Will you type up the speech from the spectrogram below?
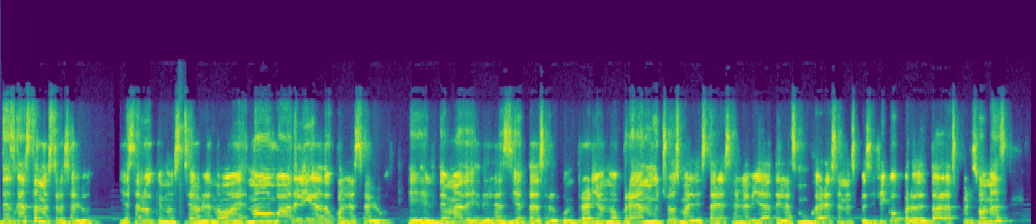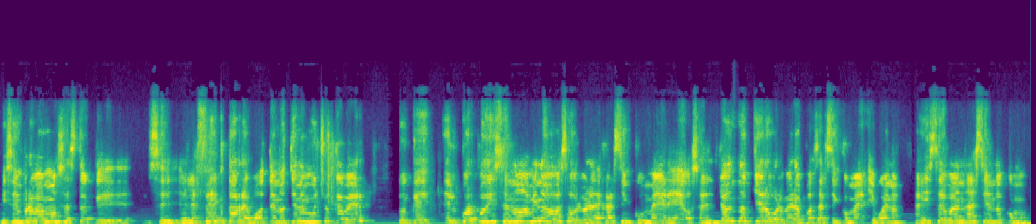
desgasta nuestra salud y es algo que no se habla, no, no va ligado con la salud eh, el tema de, de, las dietas, al contrario, ¿no? Crean muchos malestares en la vida de las mujeres en específico, pero de todas las personas y siempre vemos esto que el efecto rebote no tiene mucho que ver con que el cuerpo dice, no, a mí no me vas a volver a dejar sin comer, ¿eh? O sea, yo no quiero volver a pasar sin comer y bueno, ahí se van haciendo como,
